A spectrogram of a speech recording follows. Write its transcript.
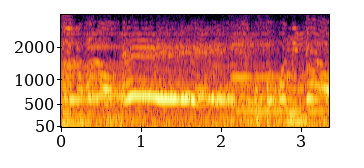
turn around. Hey, fuck with me now.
